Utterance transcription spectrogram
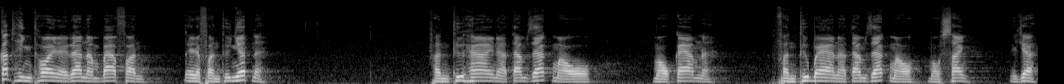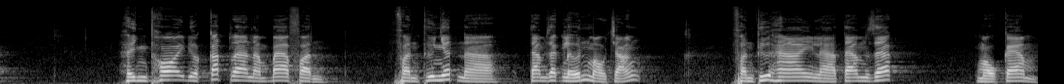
Cắt hình thoi này ra làm 3 phần. Đây là phần thứ nhất này. Phần thứ hai là tam giác màu màu cam này. Phần thứ ba là tam giác màu màu xanh. Được chưa? Hình thoi được cắt ra làm 3 phần. Phần thứ nhất là tam giác lớn màu trắng. Phần thứ hai là tam giác màu cam.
